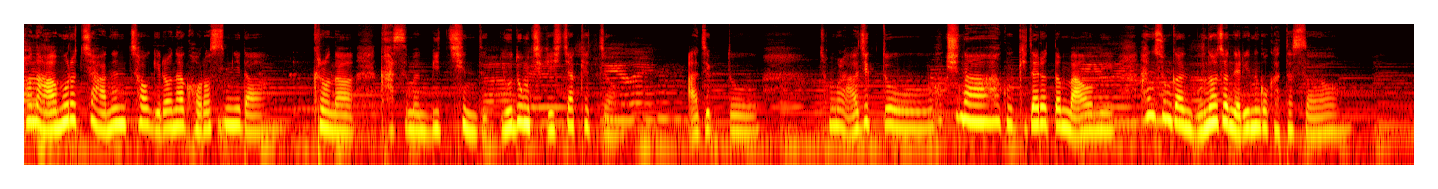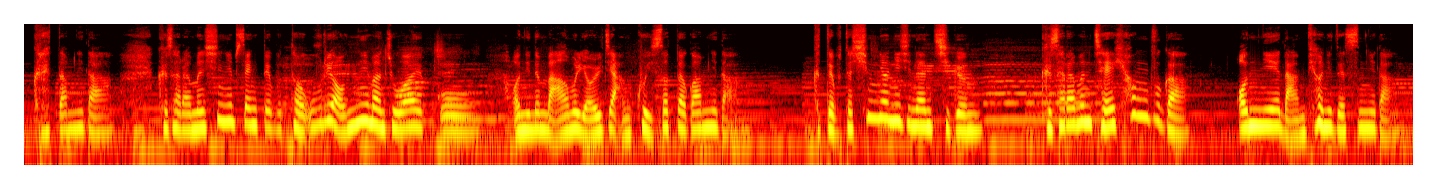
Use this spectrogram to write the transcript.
전 아무렇지 않은 척 일어나 걸었습니다. 그러나 가슴은 미친 듯 요동치기 시작했죠. 아직도 정말 아직도 혹시나 하고 기다렸던 마음이 한순간 무너져 내리는 것 같았어요. 그랬답니다. 그 사람은 신입생 때부터 우리 언니만 좋아했고 언니는 마음을 열지 않고 있었다고 합니다. 그때부터 10년이 지난 지금 그 사람은 제 형부가 언니의 남편이 됐습니다.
